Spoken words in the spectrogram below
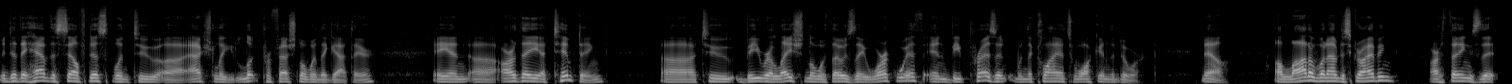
And did they have the self-discipline to uh, actually look professional when they got there? And uh, are they attempting uh, to be relational with those they work with and be present when the clients walk in the door? Now, a lot of what I'm describing are things that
